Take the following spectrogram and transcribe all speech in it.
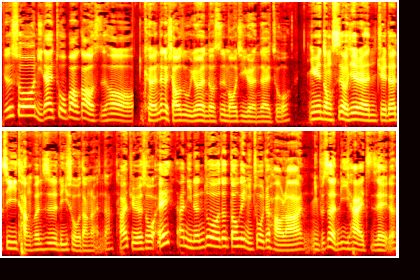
也就是说，你在做报告的时候，可能那个小组永远都是某几个人在做。因为总是有些人觉得自己躺分是理所当然的，他会觉得说，哎，那你能做就都给你做就好啦，你不是很厉害之类的。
